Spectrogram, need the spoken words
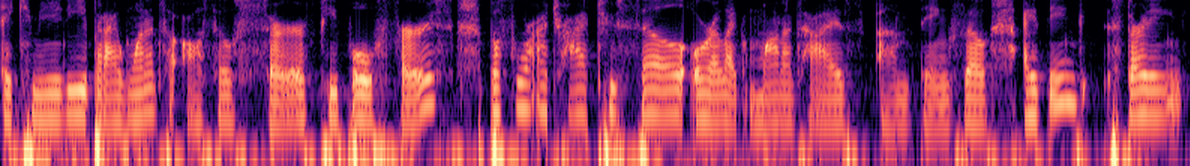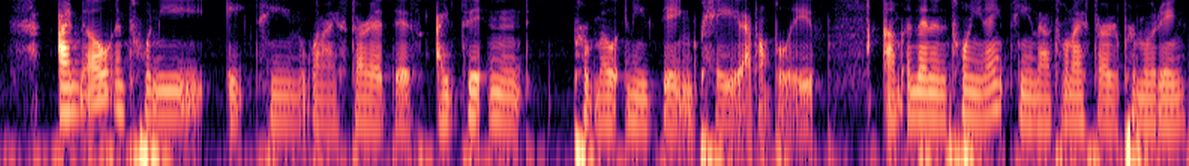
a community, but I wanted to also serve people first before I tried to sell or like monetize um, things. So I think starting, I know in 2018 when I started this, I didn't promote anything paid, I don't believe. Um, and then in 2019, that's when I started promoting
